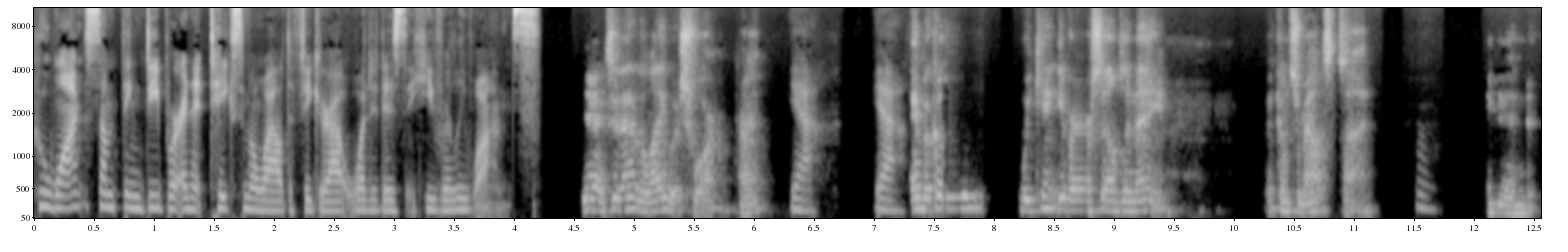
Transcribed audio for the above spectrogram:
who wants something deeper, and it takes him a while to figure out what it is that he really wants. Yeah, because don't have the language for it, right? Yeah. Yeah. And because we can't give ourselves a name, it comes from outside. Hmm. And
